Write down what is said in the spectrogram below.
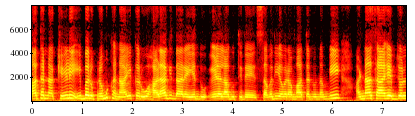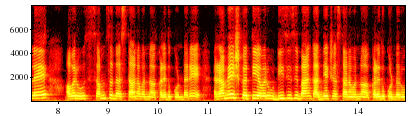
ಮಾತನ್ನ ಕೇಳಿ ಇಬ್ಬರು ಪ್ರಮುಖ ನಾಯಕರು ಹಾಳಾಗಿದ್ದಾರೆ ಎಂದು ಹೇಳಲಾಗುತ್ತಿದೆ. ಸವದಿ ಅವರ ಮಾತನ್ನು ನಂಬಿ ಅಣ್ಣಾ ಸಾಹೇಬ್ ಜೊಲ್ಲೆ ಅವರು ಸಂಸದ ಸ್ಥಾನವನ್ನ ಕಳೆದುಕೊಂಡರೆ ರಮೇಶ್ ಕತ್ತಿ ಅವರು ಡಿಸಿಸಿ ಬ್ಯಾಂಕ್ ಅಧ್ಯಕ್ಷ ಸ್ಥಾನವನ್ನು ಕಳೆದುಕೊಂಡರು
